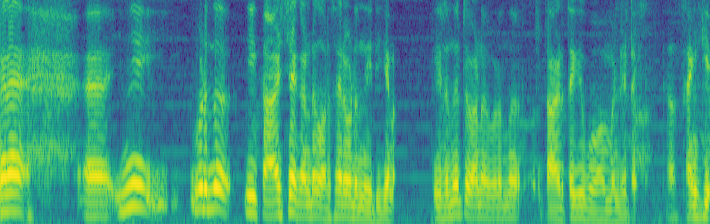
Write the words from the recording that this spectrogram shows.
അങ്ങനെ ഇനി ഇവിടുന്ന് ഈ കാഴ്ച കണ്ട് കുറച്ചു നേരം ഇവിടുന്ന് ഇരിക്കണം. ഇരുന്നിട്ട് വേണം ഇവിടുന്ന് താഴത്തേക്ക് പോകാൻ വേണ്ടിയിട്ട്. താങ്ക് യു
